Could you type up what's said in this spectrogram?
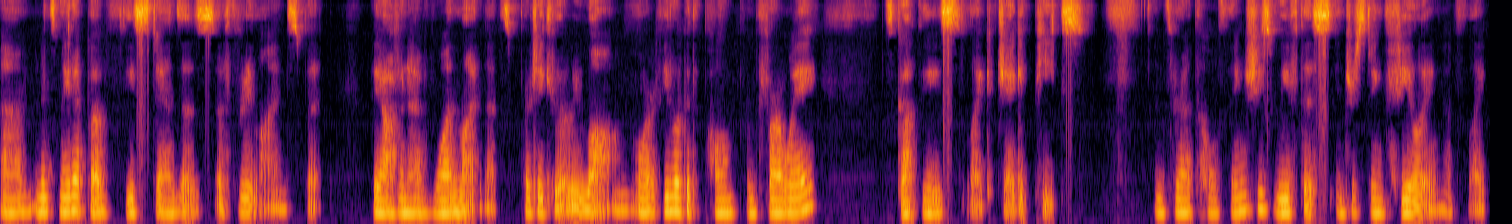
Um, and it's made up of these stanzas of three lines, but they often have one line that's particularly long, or if you look at the poem from far away, it's got these like jagged peaks. And throughout the whole thing, she's weaved this interesting feeling of like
